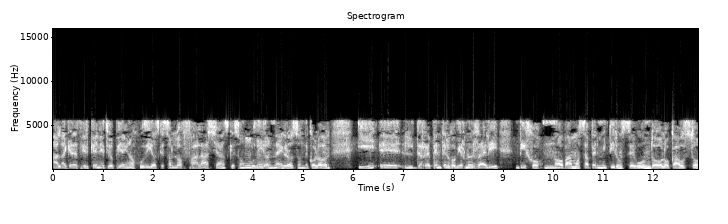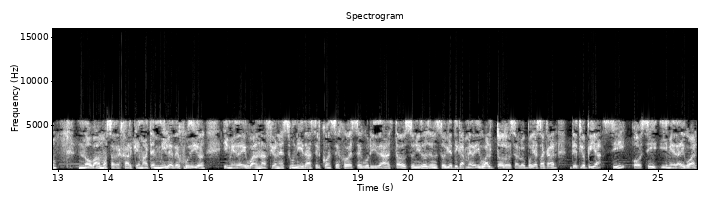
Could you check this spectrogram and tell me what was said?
hay que decir que en Etiopía hay unos judíos que son los falashas, que son judíos negros, son de color, y eh, de repente el gobierno israelí dijo, no vamos a permitir un segundo holocausto, no vamos a dejar que maten miles de judíos, y me da igual Naciones Unidas, el Consejo de Seguridad, Estados Unidos, Unión Soviética, me da igual todo, o sea, los voy a sacar de Etiopía sí o sí, y me da igual.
